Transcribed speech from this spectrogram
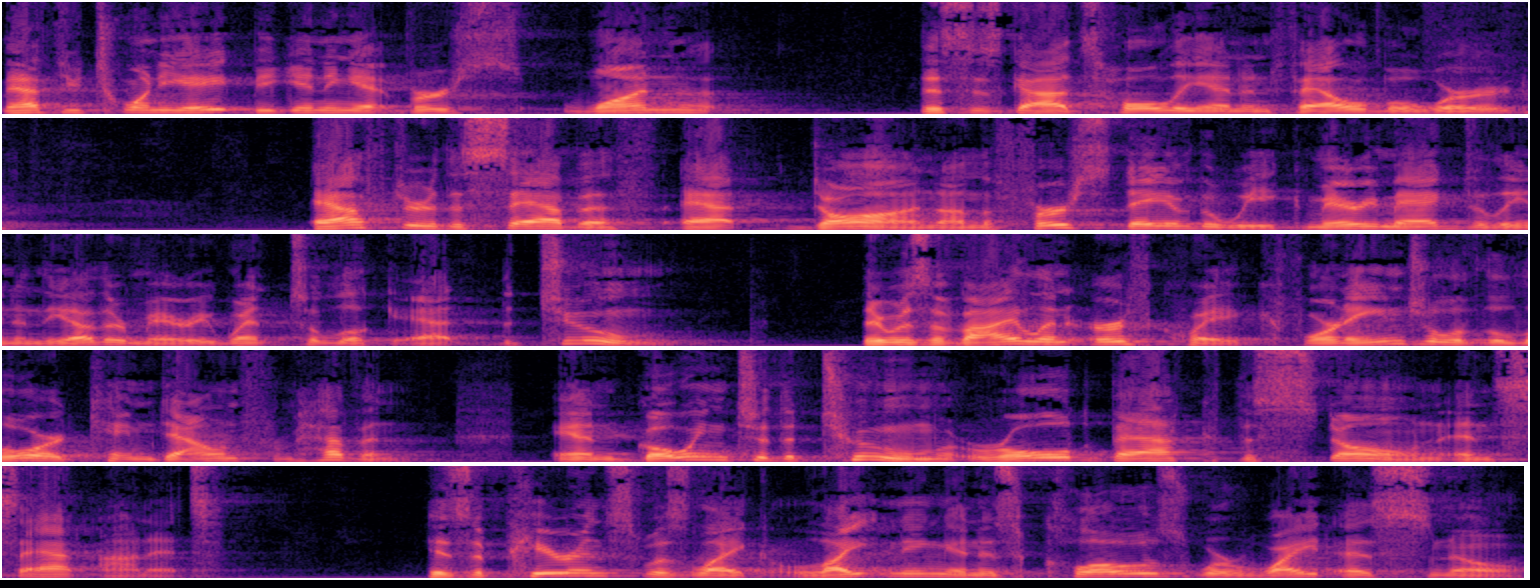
Matthew 28, beginning at verse 1, this is God's holy and infallible word. After the Sabbath, at dawn, on the first day of the week, Mary Magdalene and the other Mary went to look at the tomb. There was a violent earthquake, for an angel of the Lord came down from heaven, and going to the tomb, rolled back the stone and sat on it. His appearance was like lightning, and his clothes were white as snow.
